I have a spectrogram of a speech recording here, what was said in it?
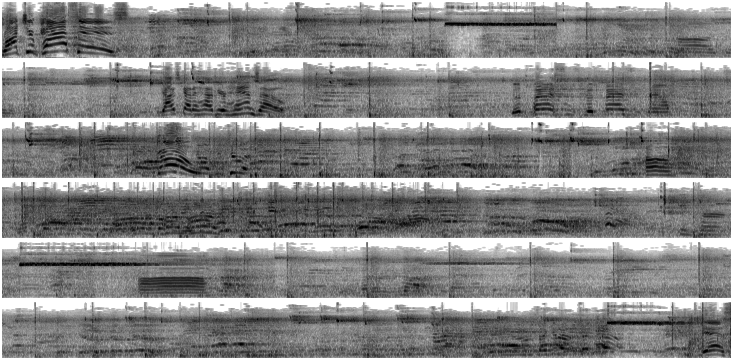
Watch your passes. You guys got to have your hands out. Good passes, good passes now. Go! Go, get to it. Oh, Behind, behind. Check it out, check it out. Yes.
